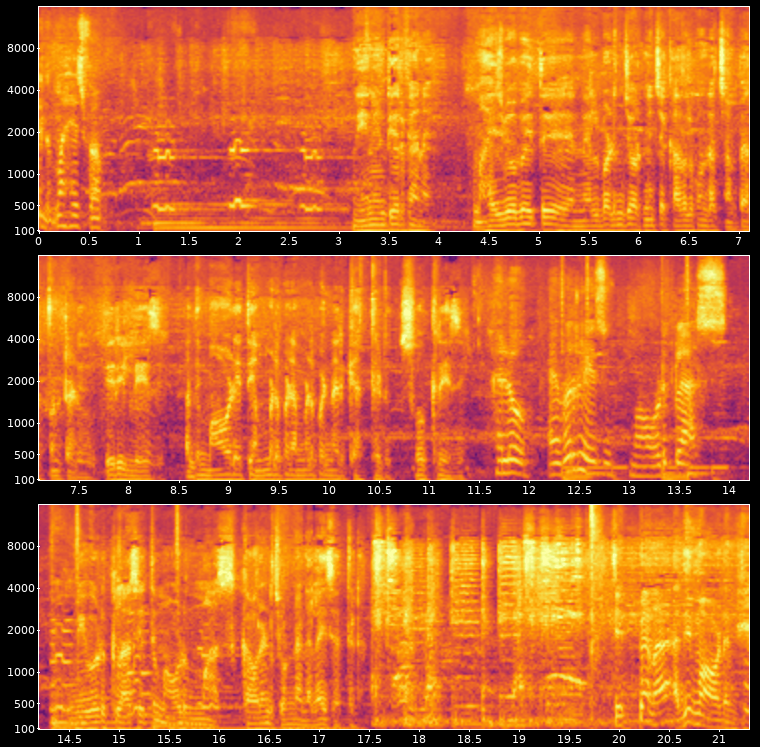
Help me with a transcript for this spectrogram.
లేదు మహేష్ బాబు. నేను ఎన్టీఆర్ ఫ్యానే. మహేష్ బాబు అయితే నిలబడిన చోట నుంచే కదలకుండా చంపేస్తుంటాడు. వెరీ లేజీ అదే మావాడైతే ఎమ్మడిపడి ఎమ్మడిపడి నరికేస్తాడు. సో క్రేజీ హలో ఎవరు లేదు మా ఓడి క్లాస్ మీ వాడు క్లాస్ అయితే మావాడు మాస్ కావాలంటే చూడండి ఎలా వేసేస్తాడు. చెప్పానా? అది మావాడంటే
